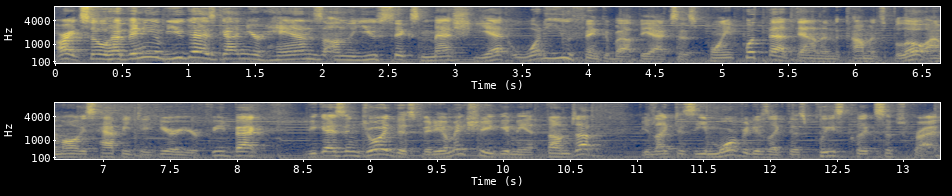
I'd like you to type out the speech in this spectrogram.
All right, so have any of you guys gotten your hands on the U6 Mesh yet? What do you think about the access point? Put that down in the comments below. I'm always happy to hear your feedback. If you guys enjoyed this video, make sure you give me a thumbs up you'd like to see more videos like this, please click subscribe.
